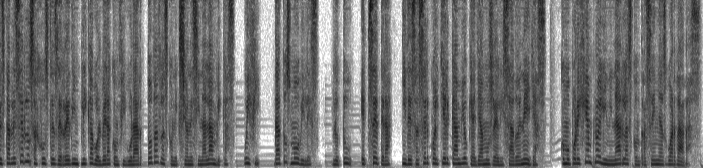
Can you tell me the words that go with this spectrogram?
Restablecer los ajustes de red implica volver a configurar todas las conexiones inalámbricas, Wi-Fi, datos móviles, Bluetooth, etc., y deshacer cualquier cambio que hayamos realizado en ellas, como por ejemplo eliminar las contraseñas guardadas.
